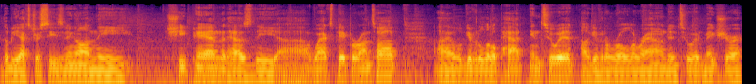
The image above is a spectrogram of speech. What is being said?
There'll be extra seasoning on the sheet pan that has the uh, wax paper on top. I will give it a little pat into it. I'll give it a roll around into it. Make sure.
